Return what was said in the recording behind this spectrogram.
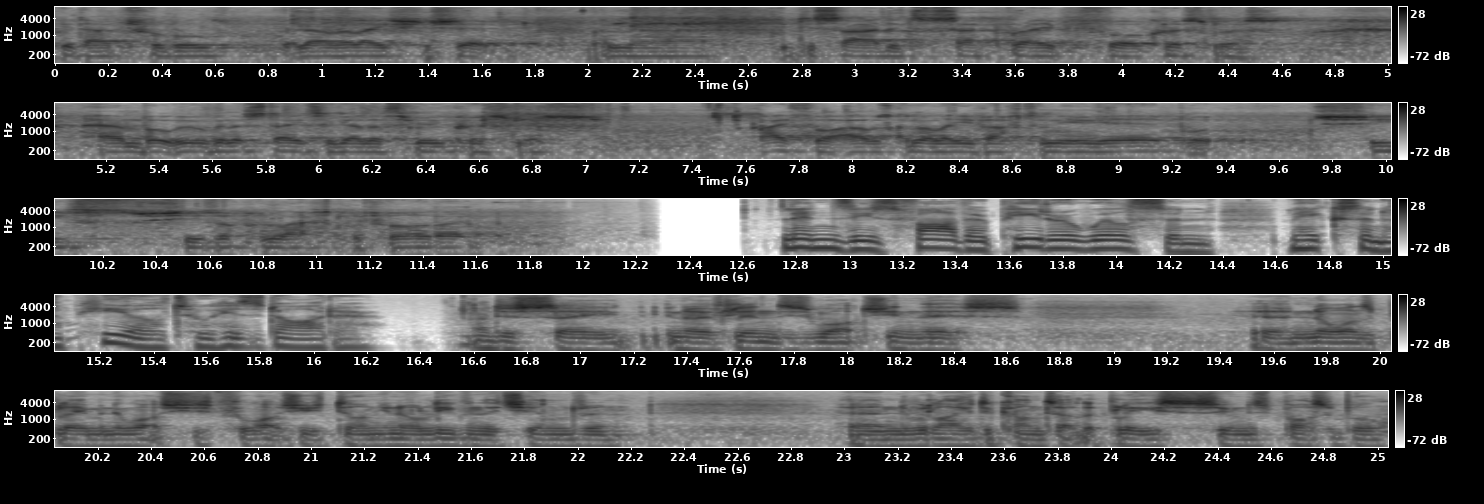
We'd had trouble in our relationship and uh, we decided to separate before Christmas. Um, but we were going to stay together through Christmas. I thought I was going to leave after New Year, but she's, she's up and left before then. Lynsey's father, Peter Wilson, makes an appeal to his daughter. I just say, you know, if Lynsey's watching this, uh, no one's blaming her what she's, for what she's done, you know, leaving the children. And we'd like to contact the police as soon as possible.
